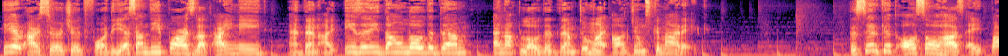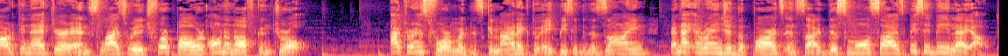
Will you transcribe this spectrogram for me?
Here I searched for the SMD parts that I need and then I easily downloaded them and uploaded them to my Altium schematic. The circuit also has a power connector and slide switch for power on and off control. I transformed the schematic to a PCB design and I arranged the parts inside this small size PCB layout.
